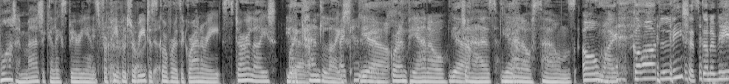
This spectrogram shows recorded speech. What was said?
What a magical experience It's for people to rediscover the granary. Starlight by Yeah. candlelight. By candlelight. Yeah. Grand piano, Yeah. jazz, Yeah. mellow sounds. Oh my God, Laoise, it's going to be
